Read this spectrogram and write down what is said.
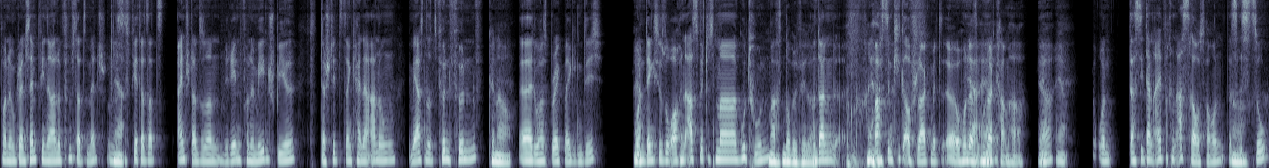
von einem Grand Slam-Finale, Fünfsatz-Match und Ja. das ist vierter Satz Einstand, sondern wir reden von einem Medenspiel. Da steht es dann, keine Ahnung, im ersten Satz 5-5. Genau. Äh, du hast Breakball gegen dich. Ja. Und denkst dir so, auch ein Ass wird es mal gut tun. Machst einen Doppelfehler. Und dann Ja. machst du einen Kickaufschlag mit äh, 100, Ja, ja. 100 km/h. Ja? ja. ja. Und dass sie dann einfach einen Ass raushauen, das Ja. ist so,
